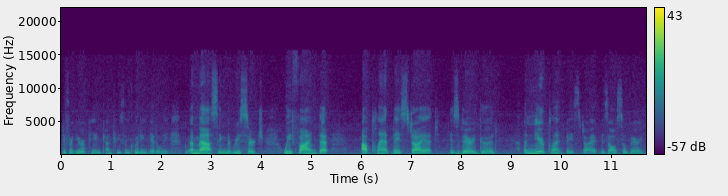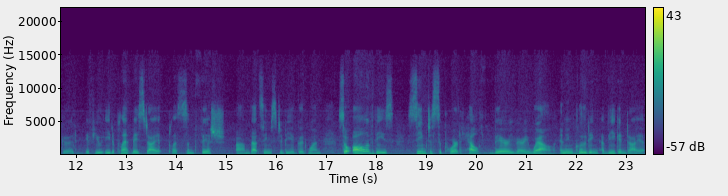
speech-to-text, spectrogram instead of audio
different European countries, including Italy, amassing the research, we find that a plant-based diet is very good. A near plant-based diet is also very good. If you eat a plant-based diet plus some fish, um, that seems to be a good one. So all of these seem to support health very, very well, and including a vegan diet.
